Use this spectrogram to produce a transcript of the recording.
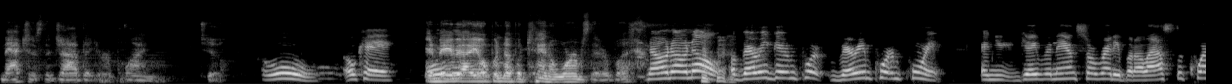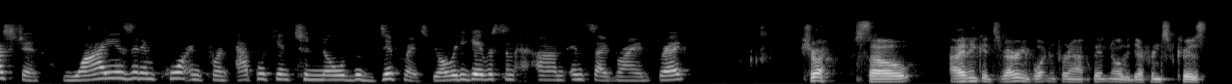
matches the job that you're applying to Oh, okay. and maybe Oh, i opened up a can of worms there but No, no, no. A very good, important, very important point. And you gave an answer already, but I'll ask the question. Why is it important for an applicant to know the difference? You already gave us some um, insight, Brian. Greg? Sure. So I think it's very important for an applicant to know the difference because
